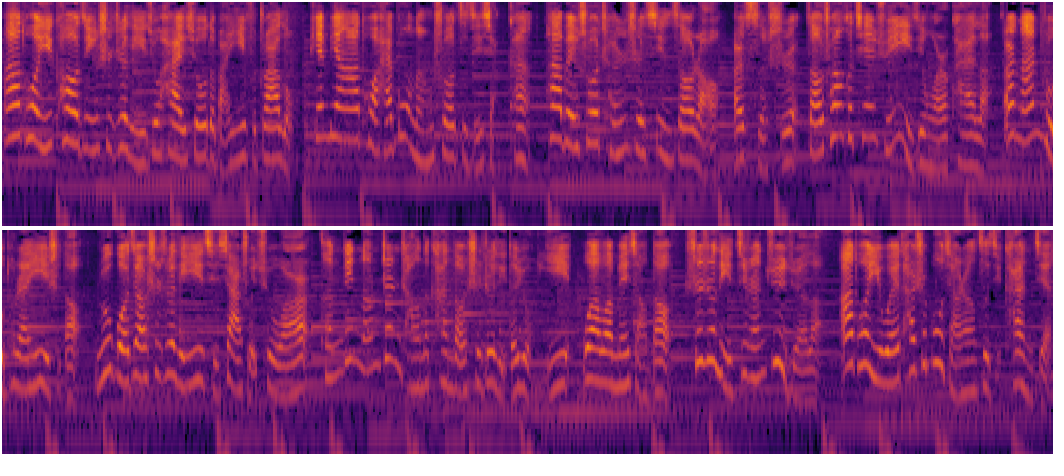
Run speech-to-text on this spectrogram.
阿拓一靠近石之礼，就害羞的把衣服抓拢，偏偏阿拓还不能说自己想看，怕被说成是性骚扰。而此时早川和千寻已经玩开了，而男主突然意识到，如果叫石之礼一起下水去玩，肯定能正常的看到石之礼的泳衣。万万没想到，石之礼竟然拒绝了。阿拓以为他是不想让自己看见，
